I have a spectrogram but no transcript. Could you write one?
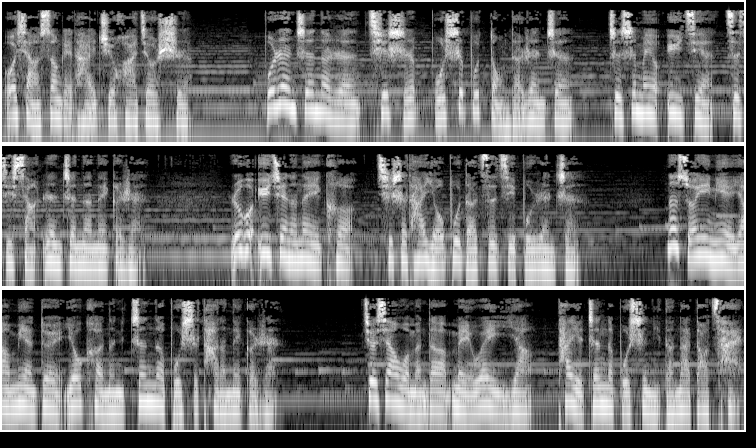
我想送给她一句话，就是：不认真的人，其实不是不懂得认真。只是没有遇见自己想认真的那个人。如果遇见的那一刻，其实他由不得自己不认真。那所以你也要面对，有可能你真的不是他的那个人。就像我们的美味一样，他也真的不是你的那道菜。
